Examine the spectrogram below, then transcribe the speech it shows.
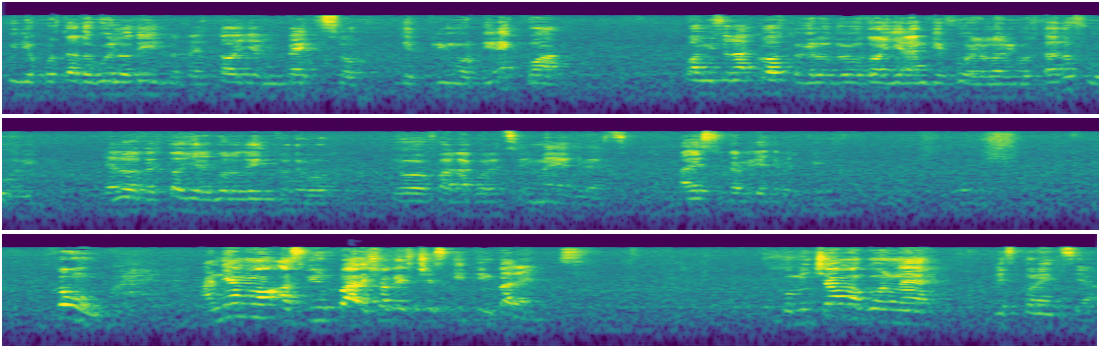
quindi ho portato quello dentro per togliere un pezzo del primo ordine qua poi mi sono accorto che lo dovevo togliere anche fuori l'ho riportato fuori e allora per togliere quello dentro devo, devo fare la correzione in maniera diversa adesso capirete perché Comunque, andiamo a sviluppare ciò che c'è scritto in parentesi. Cominciamo con l'esponenziale.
